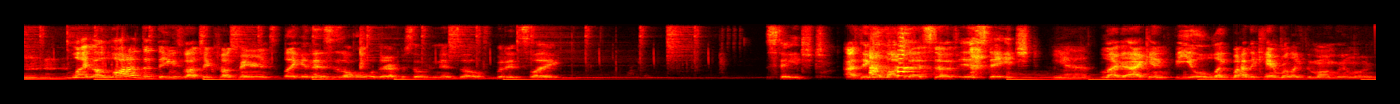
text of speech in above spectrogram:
Mhm. like a lot of the things about TikTok parents, like, and this is a whole other episode in itself, but it's like staged. I think a lot of that stuff is staged. Yeah. Like I can feel like behind the camera, like the mom being like,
